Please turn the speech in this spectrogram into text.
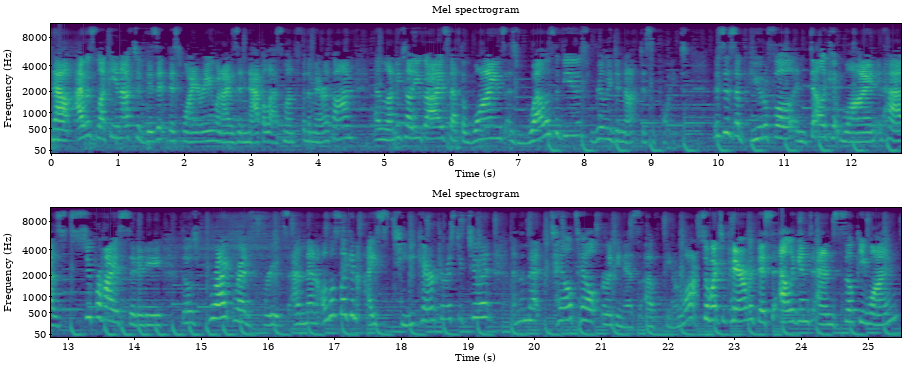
Now, I was lucky enough to visit this winery when I was in Napa last month for the marathon, and let me tell you guys that the wines as well as the views really did not disappoint. This is a beautiful and delicate wine. It has super high acidity, those bright red fruits, and then almost like an iced tea characteristic to it, and then that telltale earthiness of Pinot Noir. So what to pair with this elegant and silky wine?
